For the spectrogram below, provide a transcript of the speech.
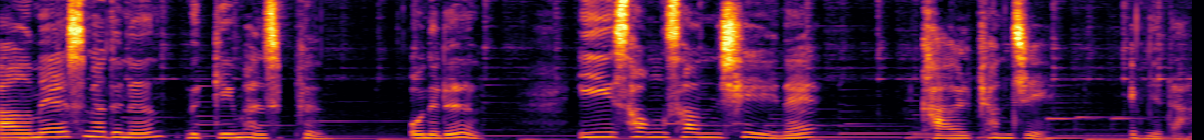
마음에 스며드는 느낌 한 스푼. 오늘은 이성선 시인의 가을 편지입니다.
